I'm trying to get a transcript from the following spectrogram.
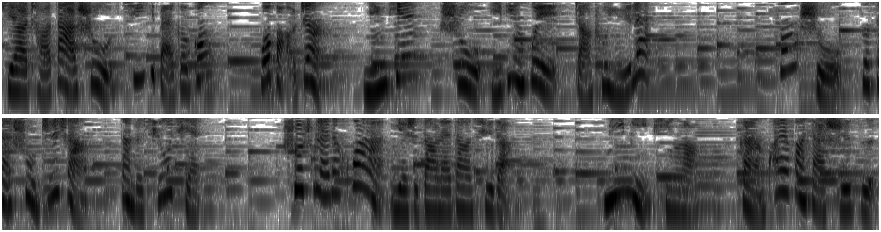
只要朝大树鞠一百个躬，我保证明天树一定会长出鱼来。”松鼠坐在树枝上，荡着秋千。说出来的话也是荡来荡去的。咪咪听了，赶快放下石子。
